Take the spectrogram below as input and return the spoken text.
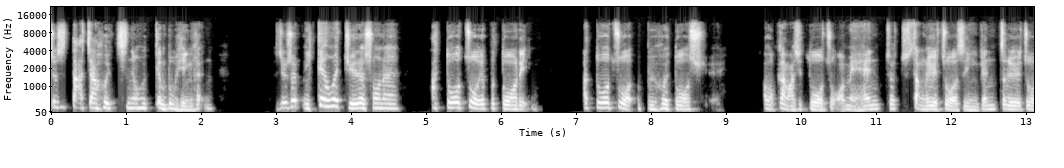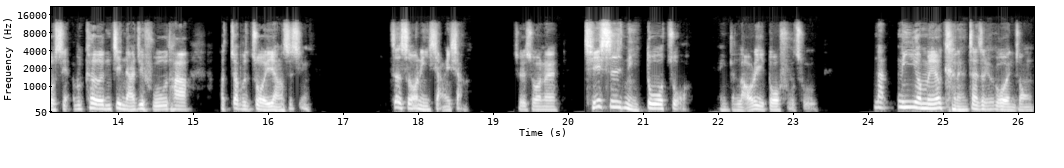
就是大家会心中会更不平衡，就是说你更会觉得说呢，啊多做又不多领，啊多做不会多学，啊我干嘛去多做？每天就上个月做的事情跟这个月做的事情，不客人进来去服务他，啊这不是做一样的事情？这时候你想一想，就是说呢。其实你多做，你的劳力多付出，那你有没有可能在这个过程中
